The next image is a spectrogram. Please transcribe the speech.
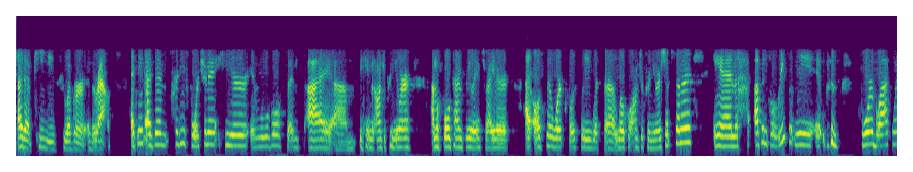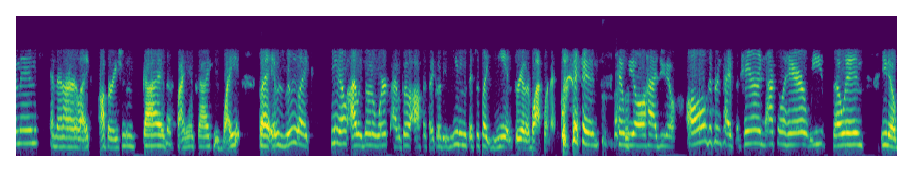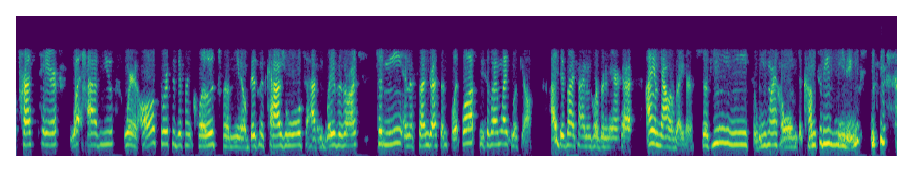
try to appease whoever is around. I think I've been pretty fortunate here in Louisville since I um, became an entrepreneur. I'm a full time freelance writer. I also work closely with the local entrepreneurship center. And up until recently, it was four black women and then our like operations guy, the finance guy, he's white. But it was really like, you know, I would go to work, I would go to office, I go to these meetings. It's just like me and three other black women, and and we all had, you know, all different types of hair, natural hair, weave, sew-ins, you know, pressed hair, what have you, wearing all sorts of different clothes from, you know, business casual to having blazers on to me in a sundress and flip flops because I'm like, look, y'all, I did my time in corporate America. I am now a writer. So if you need me to leave my home to come to these meetings,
